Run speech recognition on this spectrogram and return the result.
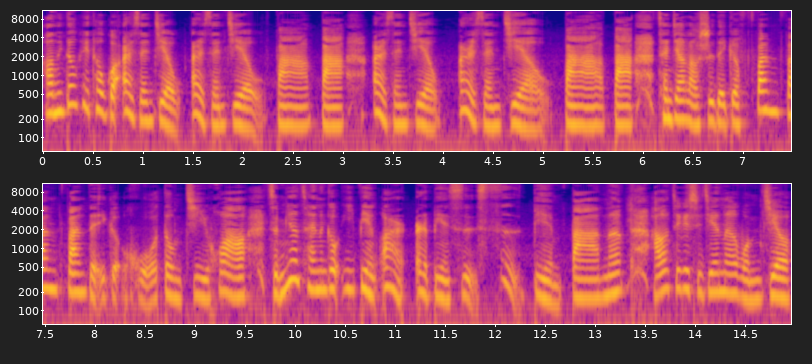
好，你都可以透过二三九二三九八八二三九二三九八八参加老师的一个翻翻翻的一个活动计划哦。怎么样才能够一变二，二变四，四变八呢？好，这个时间呢，我们就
